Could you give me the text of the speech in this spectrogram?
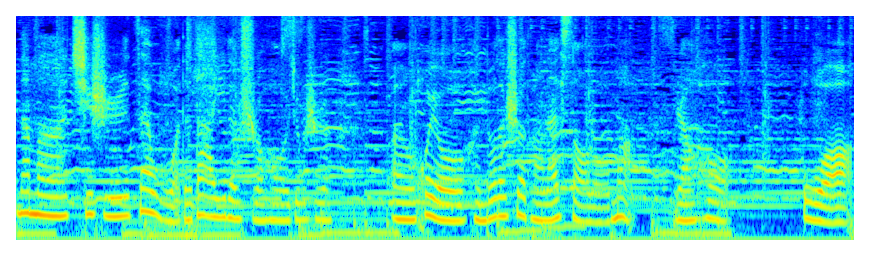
那么，其实，在我的大一的时候，就是，嗯，会有很多的社团来扫楼嘛。然后我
